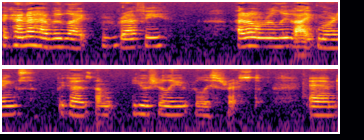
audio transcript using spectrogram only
I kind of have it like Rafi. I don't really like mornings because I'm usually really stressed and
